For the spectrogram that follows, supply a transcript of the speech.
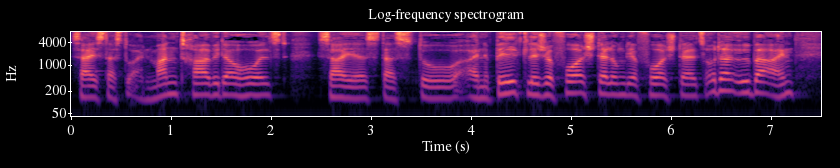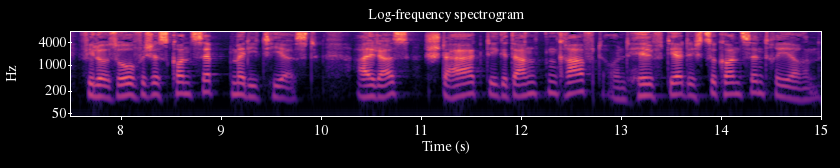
Sei es, dass du ein Mantra wiederholst, sei es, dass du eine bildliche Vorstellung dir vorstellst oder über ein philosophisches Konzept meditierst. All das stärkt die Gedankenkraft und hilft dir, dich zu konzentrieren.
